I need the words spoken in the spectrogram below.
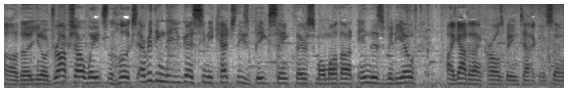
uh, the you know drop shot weights, the hooks, everything that you guys see me catch these big St. Clair smallmouth on in this video, I got it on Karl's and Tackle. So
